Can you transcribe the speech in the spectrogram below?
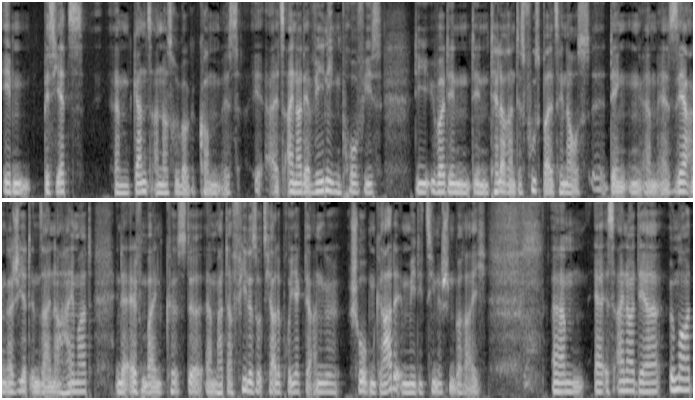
eben bis jetzt ähm, ganz anders rübergekommen ist, als einer der wenigen Profis, die über den, den Tellerrand des Fußballs hinaus äh, denken. Ähm, er ist sehr engagiert in seiner Heimat, in der Elfenbeinküste, ähm, hat da viele soziale Projekte angeschoben, gerade im medizinischen Bereich. Ähm, er ist einer, der immer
